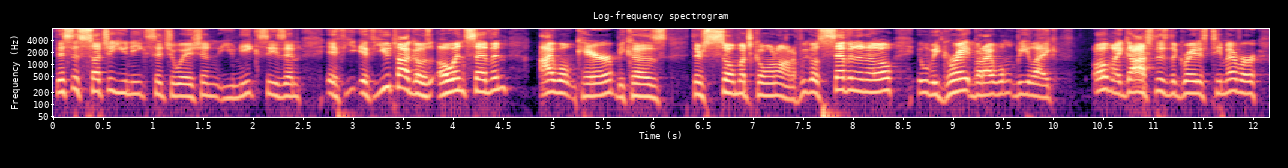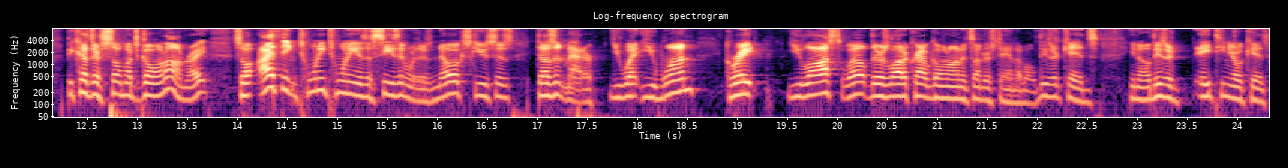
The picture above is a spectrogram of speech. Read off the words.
This is such a unique situation, unique season. If if Utah goes 0 and 7, I won't care because there's so much going on. If we go 7 and 0, it will be great, but I won't be like, "Oh my gosh, this is the greatest team ever" because there's so much going on, right? So I think 2020 is a season where there's no excuses. Doesn't matter. You went, you won, great. You lost. Well, there's a lot of crap going on. It's understandable. These are kids. You know, these are 18 year old kids.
